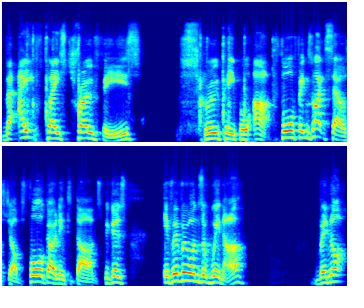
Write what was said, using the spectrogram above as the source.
the eighth place trophies screw people up for things like sales jobs, for going into dance? Because if everyone's a winner, we're not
